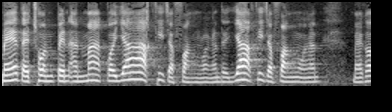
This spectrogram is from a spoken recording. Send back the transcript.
แม้แต่ชนเป็นอันมากก็ยากที่จะฟังว่างั้นแต่ยากที่จะฟังว่างั้น แม้ก็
